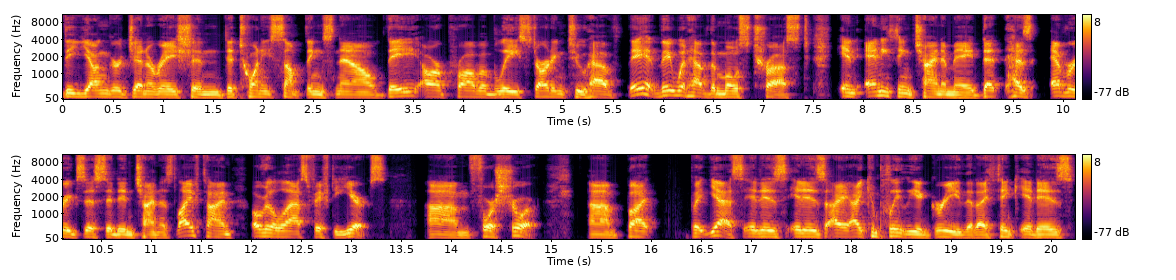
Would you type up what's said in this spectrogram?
the younger generation, the 20 somethings now, they are probably starting to have, they, they would have the most trust in anything China made that has ever existed in China's lifetime over the last 50 years um, for sure. Um, but but yes, it is. It is. I, I completely agree that I think it is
